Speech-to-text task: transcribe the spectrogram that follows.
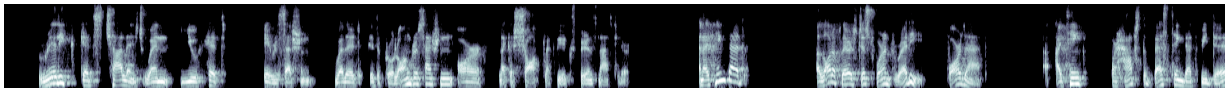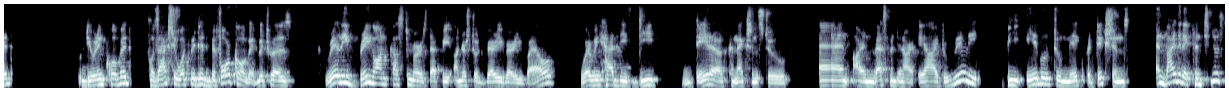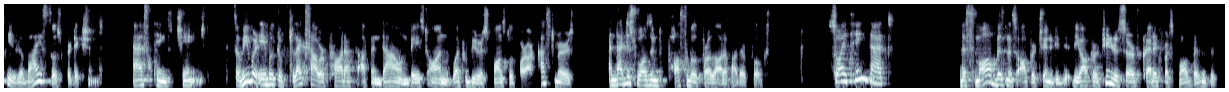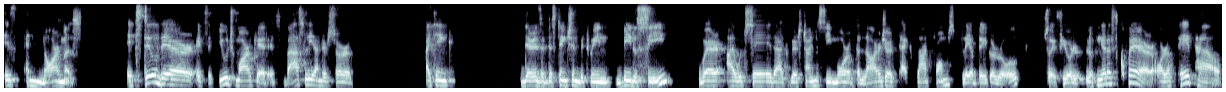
really gets challenged when you hit a recession, whether it is a prolonged recession or like a shock like we experienced last year. And I think that a lot of players just weren't ready for that. I think perhaps the best thing that we did during COVID was actually what we did before COVID, which was really bring on customers that we understood very, very well, where we had these deep data connections to, and our investment in our AI to really be able to make predictions. And by the way, continuously revise those predictions as things changed. So we were able to flex our product up and down based on what would be responsible for our customers. And that just wasn't possible for a lot of other folks. So I think that the small business opportunity, the opportunity to serve credit for small businesses is enormous. It's still there. It's a huge market. It's vastly underserved. I think there is a distinction between B2C where I would say that we're starting to see more of the larger tech platforms play a bigger role. So if you're looking at a Square or a PayPal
